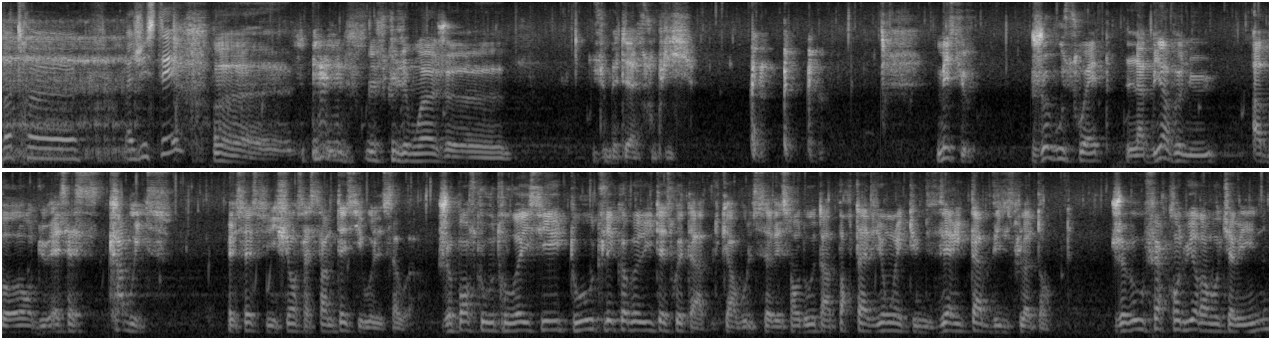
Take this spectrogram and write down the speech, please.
Votre euh, Majesté Euh, Excusez-moi, je. Je m'étais assoupli. Messieurs, je vous souhaite la bienvenue à bord du SS Krabwitz. SS signifiant sa sainteté si vous voulez le savoir. Je pense que vous trouverez ici toutes les commodités souhaitables, car vous le savez sans doute, un porte-avions est une véritable ville flottante. Je vais vous faire conduire dans vos cabines.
